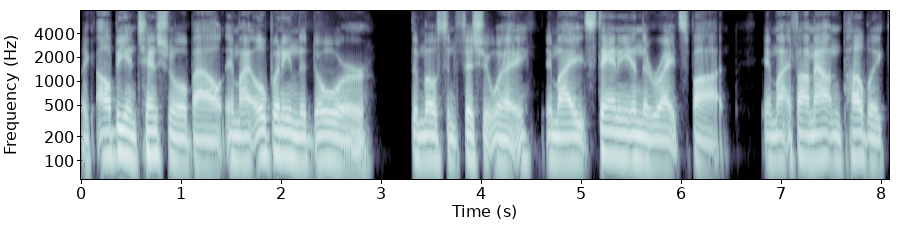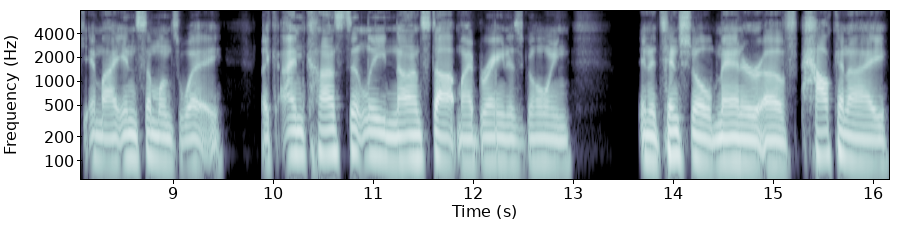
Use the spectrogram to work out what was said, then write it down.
Like I'll be intentional about am I opening the door the most efficient way? Am I standing in the right spot? Am I if I'm out in public, am I in someone's way? Like I'm constantly nonstop, my brain is going an intentional manner of how can I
